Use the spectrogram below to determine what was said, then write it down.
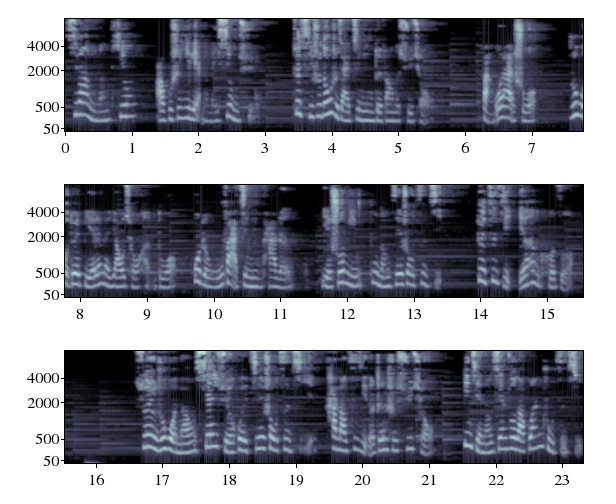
希望你能听，而不是一脸的没兴趣。这其实都是在静应对方的需求。反过来说。如果对别人的要求很多，或者无法敬应他人，也说明不能接受自己，对自己也很苛责。所以，如果能先学会接受自己，看到自己的真实需求，并且能先做到关注自己，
